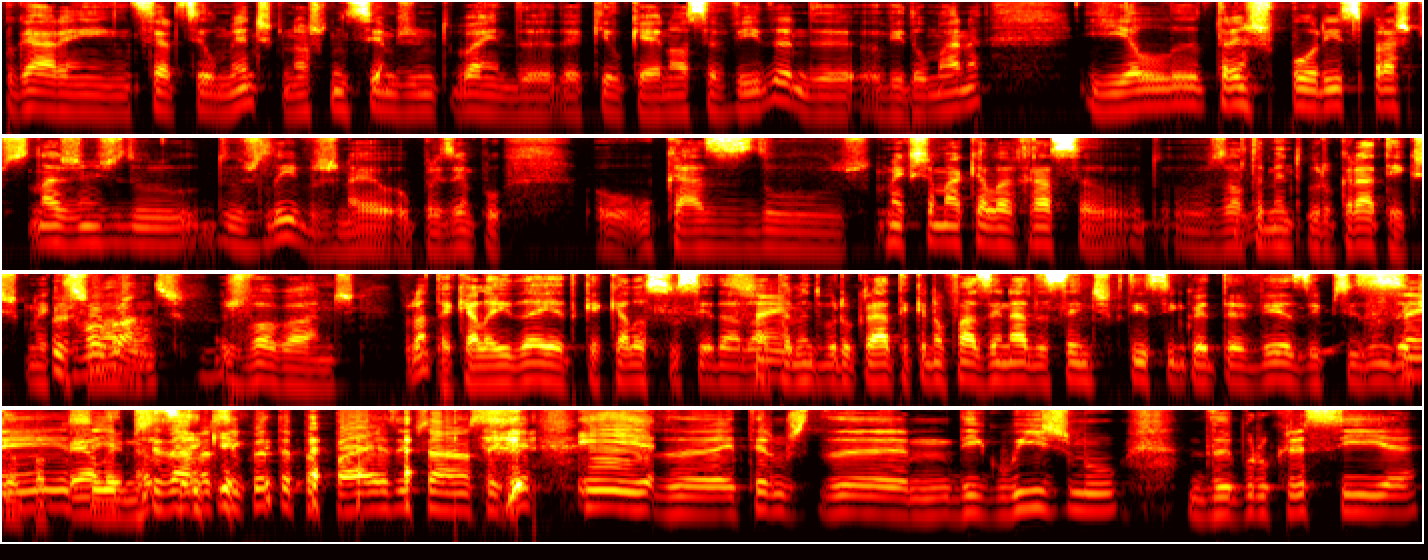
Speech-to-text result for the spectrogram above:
pegar em certos elementos que nós conhecemos muito bem de, daquilo que é a nossa vida, de, a vida humana, e ele transpor isso para as personagens do, dos livros, não é? Por exemplo, o, o, caso dos. Como é que chama aquela raça? Os altamente burocráticos? Como é que Os vogones. Os vogones. Pronto, aquela ideia de que aquela sociedade sim. altamente burocrática não fazem nada sem discutir 50 vezes e precisam sim, daquele papel sim, e não precisava de 50 papéis e precisava não sei o quê. E de, em termos de, de egoísmo, de burocracia,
